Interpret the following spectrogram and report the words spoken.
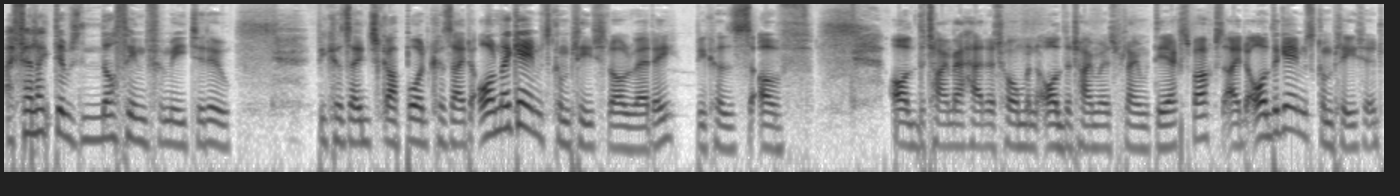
I felt like there was nothing for me to do because I just got bored because I'd all my games completed already because of all the time I had at home and all the time I was playing with the Xbox. I'd all the games completed.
